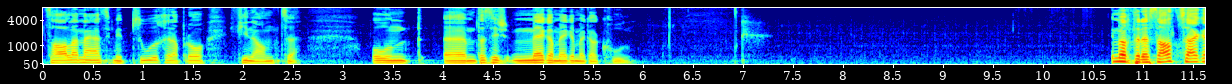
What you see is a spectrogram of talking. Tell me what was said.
Zahlenmäßig mit Besuchern, aber auch Finanzen. Und ähm, das ist mega, mega, mega cool. Ich möchte einen Satz sagen,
